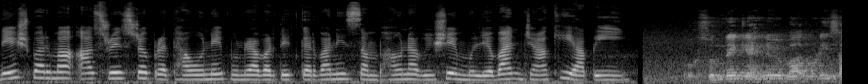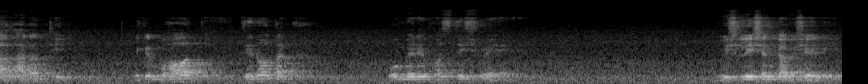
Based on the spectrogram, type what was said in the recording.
દેશભરમાં આ શ્રેષ્ઠ પ્રથાઓને પુનરાવર્તિત કરવાની સંભાવના વિશે મૂલ્યવાન ઝાંખી આપી और सुनने कहने में बात बड़ी साधारण थी लेकिन बहुत दिनों तक वो मेरे मस्तिष्क में विश्लेषण का विषय रही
